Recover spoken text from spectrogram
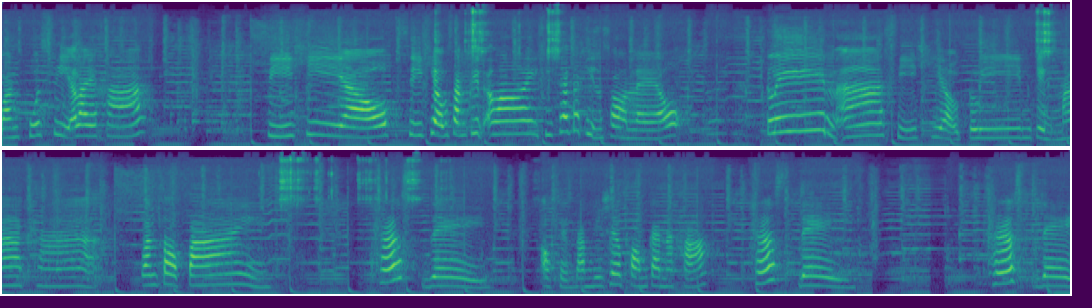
วันพุธสีอะไรคะ สีเขียว สีเขียวภาษาอังกฤษอะไรที่เชอร์กระถินสอนแล้ว กรีน อ่า สีเขียวกรีน เก่งมากค่ะ วันต่อไป Thursday ออกเสียงตามที่เชอร์พร้อมกันนะคะ Thursday Thursday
